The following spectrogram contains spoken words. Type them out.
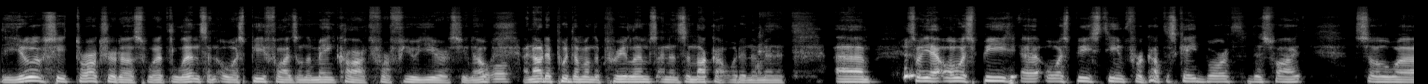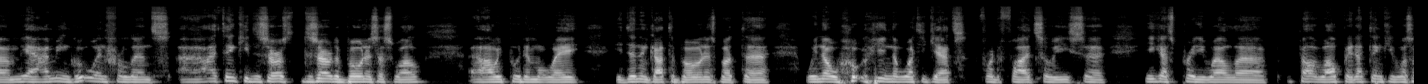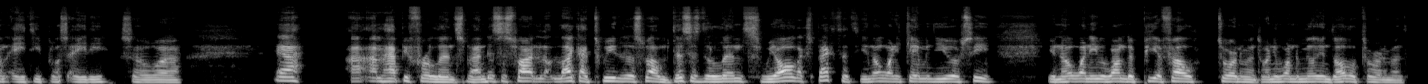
the UFC tortured us with Lins and OSP fights on the main card for a few years, you know, mm-hmm. and now they put them on the prelims and it's a knockout within a minute. Um, so yeah, OSP uh, OSP's team forgot the skateboard this fight. So um, yeah, I mean, good win for Lins. Uh, I think he deserves deserved a bonus as well. Uh, how we put him away, he didn't get the bonus, but uh, we know we know what he gets for the fight. So he's uh, he gets pretty well uh, well paid. I think he was on 80 plus 80. So uh, yeah, I, am happy for Lins, man. This is fine. Like I tweeted as well. This is the Lins we all expected. You know, when he came in the UFC, you know, when he won the PFL tournament, when he won the million dollar tournament,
